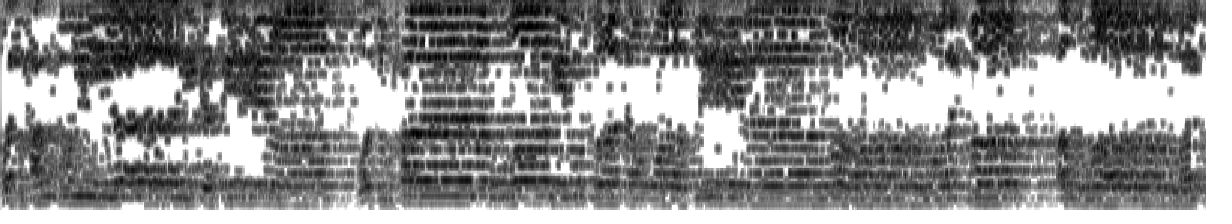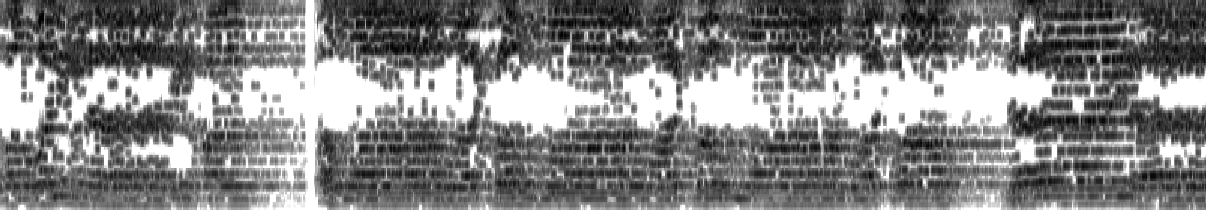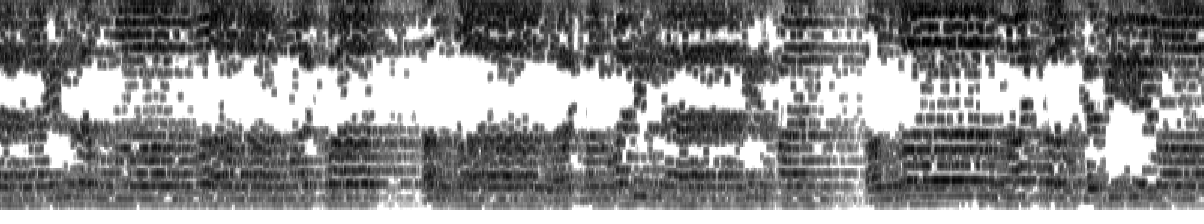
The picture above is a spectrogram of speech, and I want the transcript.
والحمد لله كثيرا. وسبحان الله بكرة واصيلا. الله أكبر. الله أكبر. ولله الحمد. الله أكبر. الله أكبر. الله أكبر. إلا الله. الله أكبر. الله أكبر. كبيرا.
